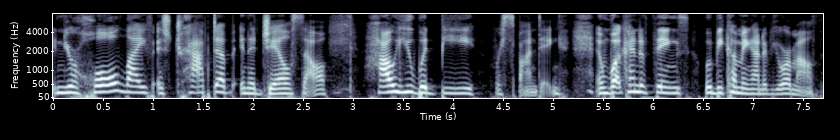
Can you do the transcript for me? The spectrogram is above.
And your whole life is trapped up in a jail cell. How you would be responding and what kind of things would be coming out of your mouth.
